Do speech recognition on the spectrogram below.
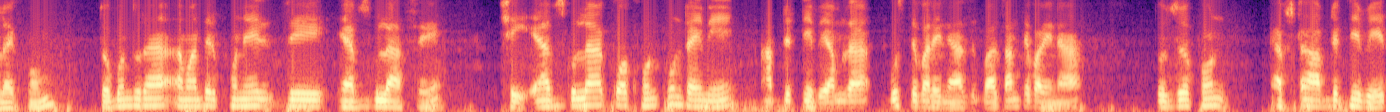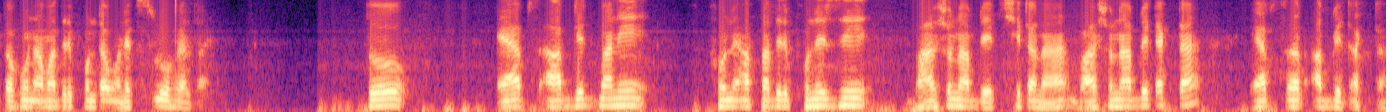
আলাইকুম। তো বন্ধুরা, আমাদের ফোনের যে অ্যাপসগুলো আছে, সেই অ্যাপসগুলা কখন কোন টাইমে আপডেট নেবে আমরা বুঝতে পারি না বা জানতে পারি না। তো যখন অ্যাপসটা আপডেট নেবে, তখন আমাদের ফোনটা অনেক স্লো হয়ে যায়। তো অ্যাপস আপডেট মানে ফোনে, আপনাদের ফোনের যে ভার্সন আপডেট, সেটা না। ভার্সন আপডেট একটা, অ্যাপস আপডেট একটা।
